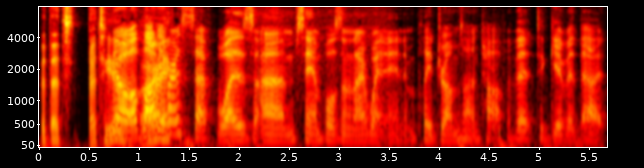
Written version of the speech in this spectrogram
but that's that's you. No, a lot of our stuff was um, samples, and then I went in and played drums on top of it to give it that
